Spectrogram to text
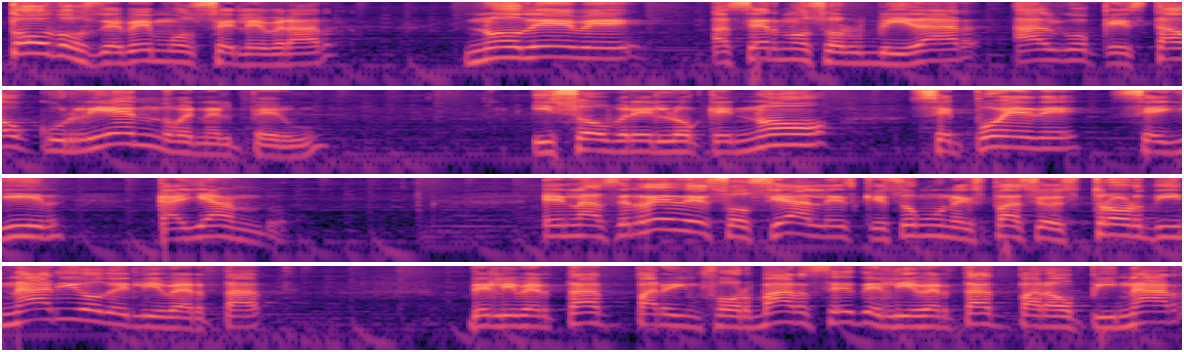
todos debemos celebrar, no debe hacernos olvidar algo que está ocurriendo en el Perú y sobre lo que no se puede seguir callando. En las redes sociales, que son un espacio extraordinario de libertad, de libertad para informarse, de libertad para opinar,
